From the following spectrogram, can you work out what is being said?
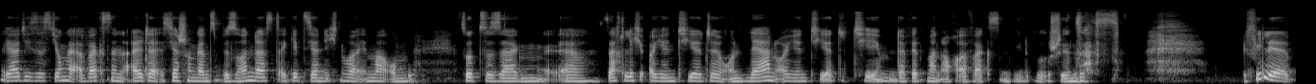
Ja, dieses junge Erwachsenenalter ist ja schon ganz besonders. Da geht's ja nicht nur immer um sozusagen äh, sachlich orientierte und lernorientierte Themen. Da wird man auch erwachsen, wie du so schön sagst. Viele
